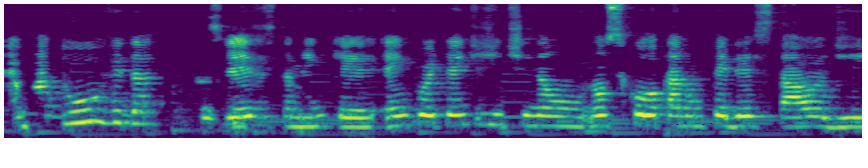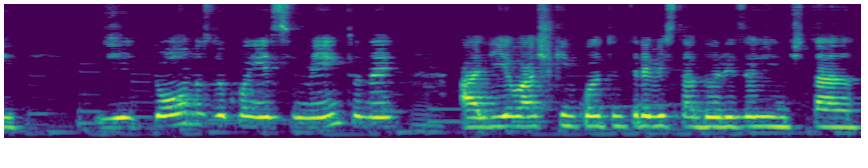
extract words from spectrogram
É uma dúvida, às vezes, também, que é importante a gente não, não se colocar num pedestal de, de donos do conhecimento, né? Ali eu acho que enquanto entrevistadores a gente está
